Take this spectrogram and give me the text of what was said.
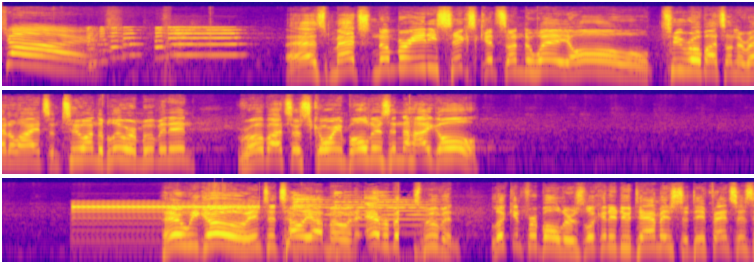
charge. As match number 86 gets underway, all two robots on the Red Alliance and two on the Blue are moving in. Robots are scoring boulders in the high goal. Here we go into teleop mode. Everybody's moving, looking for boulders, looking to do damage to defenses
